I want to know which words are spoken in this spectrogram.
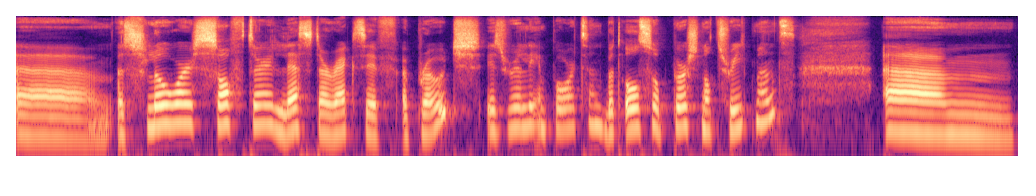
um, a slower, softer, less directive approach is really important, but also personal treatment. Um,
